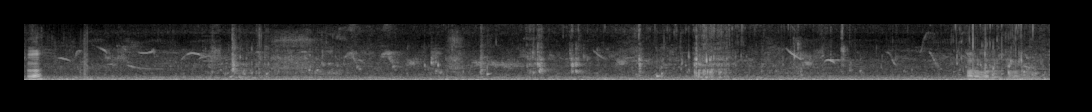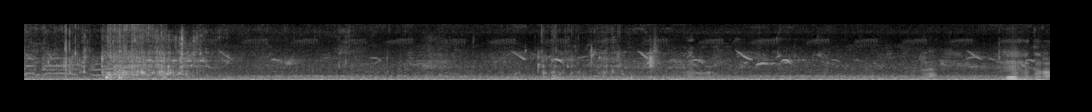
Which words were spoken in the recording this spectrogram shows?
হ্যাঁ ভালো ভালো ভালো ধরো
